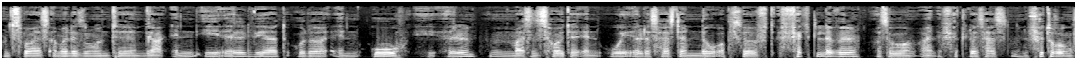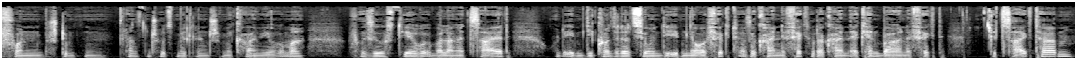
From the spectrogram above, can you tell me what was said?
Und zwar ist einmal der sogenannte ja, NEL-Wert oder NOEL, meistens heute NOEL, das heißt der No Observed Effect Level, also ein Effekt, das heißt eine Fütterung von bestimmten Pflanzenschutzmitteln, Chemikalien, wie auch immer, Versuchstiere über lange Zeit. Und eben die Konzentration, die eben No Effect, also keinen Effekt oder keinen erkennbaren Effekt gezeigt haben.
